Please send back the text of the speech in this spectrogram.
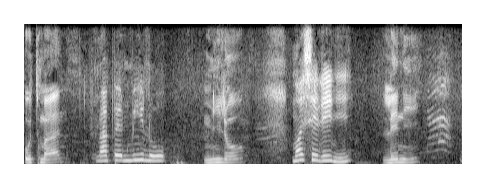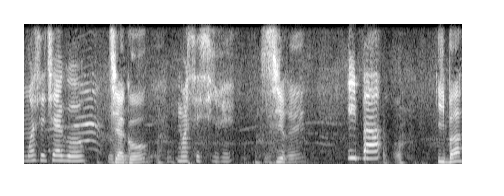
Otman, Je m'appelle Milo. Milo, Moi, c'est Léni. Lenny, Moi, c'est Thiago. Thiago, Moi, c'est Cyré. Cyré, Iba. Iba.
